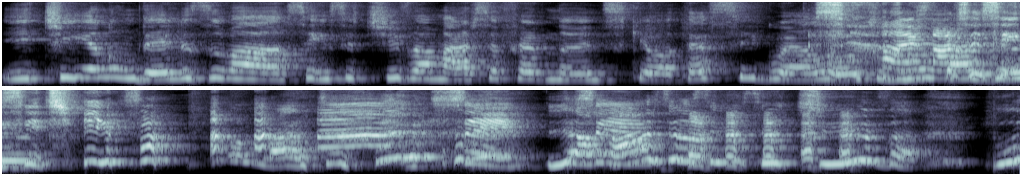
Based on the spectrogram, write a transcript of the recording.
E tinha num deles uma sensitiva Márcia Fernandes, que eu até sigo ela hoje. Ai, Márcia Sensitiva! A Márcia. Sim. E a sim. Márcia Sensitiva, por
